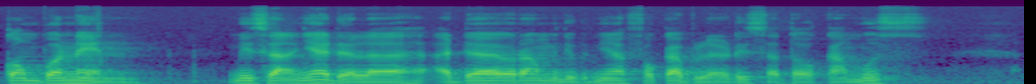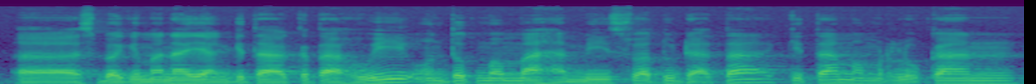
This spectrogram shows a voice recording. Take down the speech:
komponen. Misalnya adalah ada orang menyebutnya vocabularies atau kamus. E, sebagaimana yang kita ketahui untuk memahami suatu data kita memerlukan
